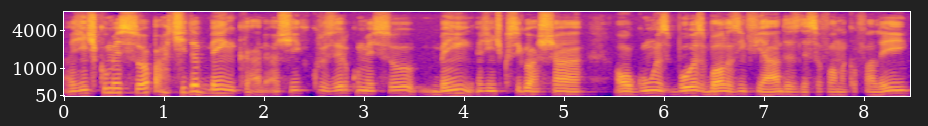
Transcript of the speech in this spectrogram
A gente começou a partida bem, cara. Achei que o Cruzeiro começou bem. A gente conseguiu achar algumas boas bolas enfiadas dessa forma que eu falei.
